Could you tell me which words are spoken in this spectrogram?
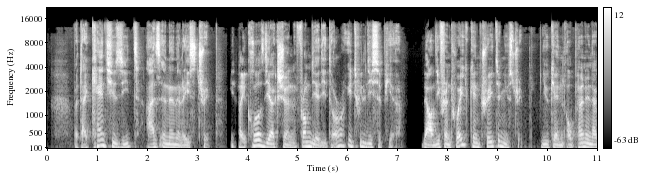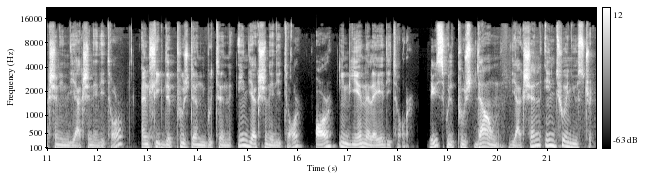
but I can't use it as an NLA strip. If I close the action from the editor, it will disappear. There are different ways you can create a new strip you can open an action in the action editor and click the push down button in the action editor or in the NLA editor. This will push down the action into a new strip.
